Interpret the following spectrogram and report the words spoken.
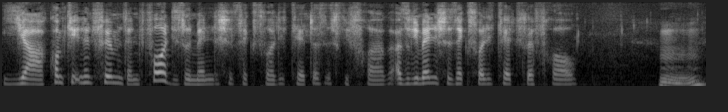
Ja, kommt die in den Filmen denn vor, diese männliche Sexualität? Das ist die Frage. Also die männliche Sexualität der Frau. Hm.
